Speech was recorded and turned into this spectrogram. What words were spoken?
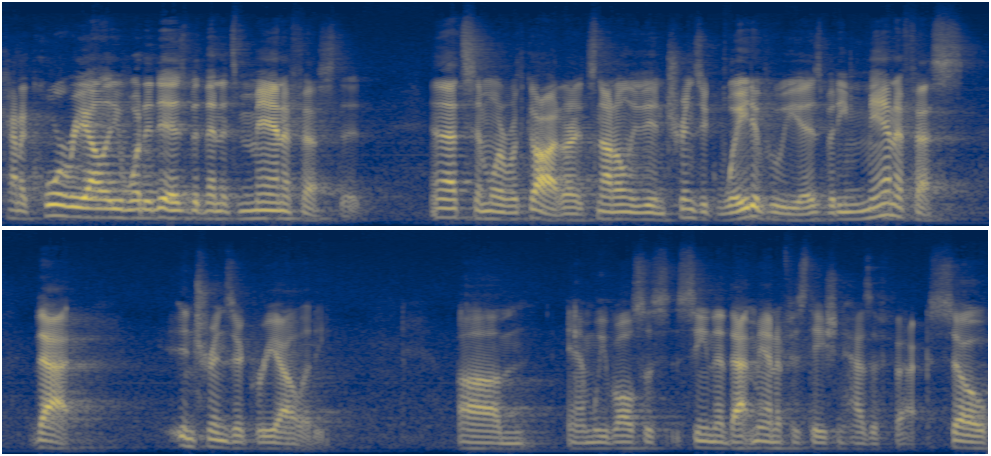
kind of core reality of what it is, but then it's manifested. And that's similar with God. Right? It's not only the intrinsic weight of who he is, but he manifests that intrinsic reality. Um, and we've also seen that that manifestation has effects. So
